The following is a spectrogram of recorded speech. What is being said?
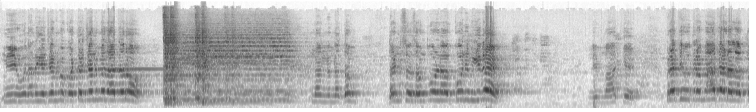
ನೀವು ನನಗೆ ಜನ್ಮ ಕೊಟ್ಟ ಜನ್ಮದಾದರು ನನ್ನನ್ನು ದಂ, ದಂಡಿಸೋ ಸಂಪೂರ್ಣ ಹಕ್ಕು ನಿಮಗಿದೆ. ನಿಮ್ಮ ಮಾತಿಗೆ ಪ್ರತಿ ಉತ್ತರ ಮಾತಾಡಲ್ಲಪ್ಪ,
